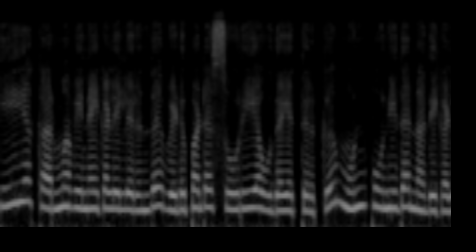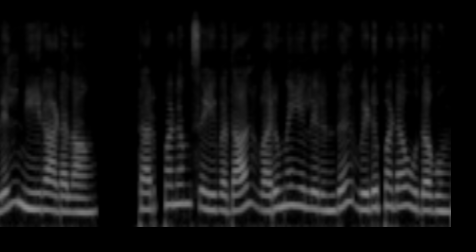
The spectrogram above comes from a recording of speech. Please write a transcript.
தீய கர்ம வினைகளிலிருந்து விடுபட சூரிய உதயத்திற்கு முன் புனித நதிகளில் நீராடலாம். தர்ப்பணம் செய்வதால் வறுமையிலிருந்து விடுபட உதவும்.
